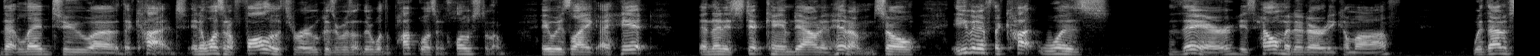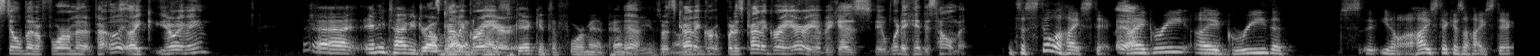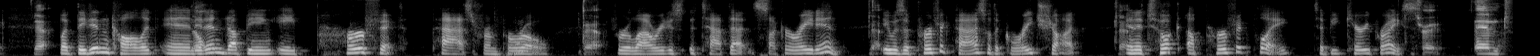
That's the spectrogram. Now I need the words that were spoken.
that led to uh, the cut, and it wasn't a follow through because there wasn't there the puck wasn't close to them. It was like a hit, and then his stick came down and hit him. So even if the cut was there, his helmet had already come off. Would that have still been a four minute penalty? Like you know what I mean? Uh, anytime you draw it's blood on gray a stick, it's a four minute penalty. Yeah, but it's kind of but it's kind of gray area because it would have hit his helmet. It's a still a high stick. Yeah. I agree. I mm. agree that you know a high stick is a high stick. Yeah. But they didn't call it, and nope. it ended up being a perfect pass from mm-hmm. Perreault yeah. for Lowry to tap that sucker right in. Yeah. It was a perfect pass with a great shot, yeah. and it took a perfect play to beat Carey Price. That's right. And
